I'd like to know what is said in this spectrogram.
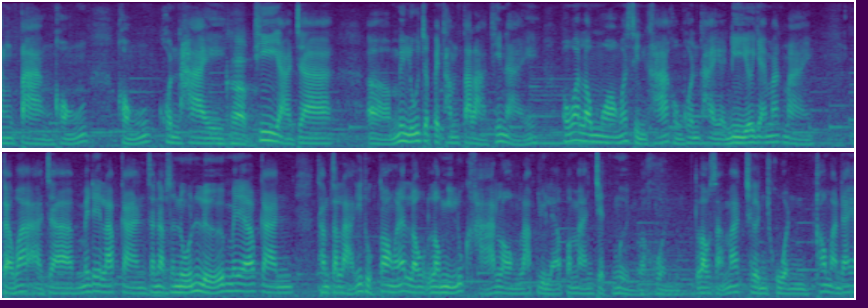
ต่างๆของของคนไทยครับที่อยากจะเอ่อไม่รู้จะไปทำตลาดที่ไหน เพราะว่าเรามองว่าสินค้าของคนไทยอะดีเยอะแยะมากมาย แต่ว่าอาจจะไม่ได้รับการสนับสนุนหรือไม่ได้รับการทำตลาดที่ถูกต้องแล้วเราเรามีลูกค้ารองรับอยู่แล้วประมาณ 70,000กว่าคน เราสามารถเชิญชวนเข้ามาได้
